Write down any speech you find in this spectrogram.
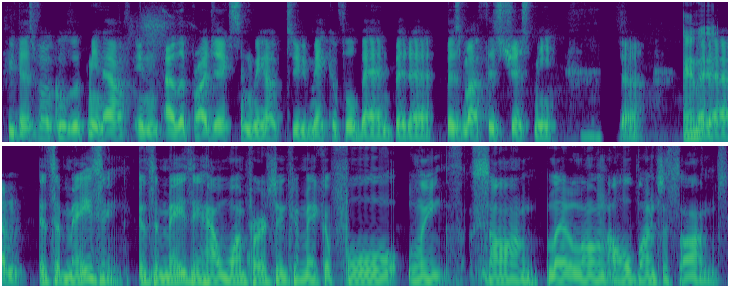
who does vocals with me now in other projects, and we hope to make a full band. But uh, Bismoth is just me. So, And but it- um, it's amazing. It's amazing how one person can make a full length song, let alone a whole bunch of songs,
